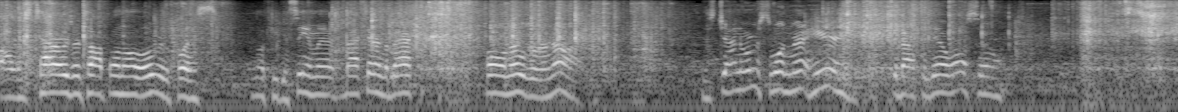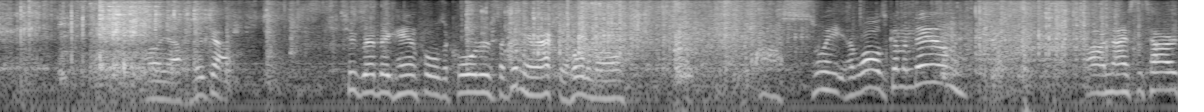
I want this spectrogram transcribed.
All these towers are toppling all over the place. I don't know if you can see them back there in the back falling over or not. This ginormous one right here is about to go also. Oh yeah, we've got two great big handfuls of quarters. I couldn't even actually hold them all. Oh, sweet. The wall's coming down. Oh, nice. The tire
